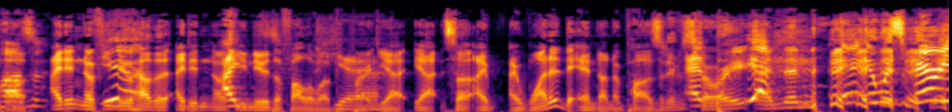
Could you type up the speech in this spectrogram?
Positive. I didn't know if you Yeah. knew how the. I didn't know if I- you knew the follow up Yeah. part. Yeah, yeah. So I, I wanted to end on a positive story, yeah, and then it, it was very.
